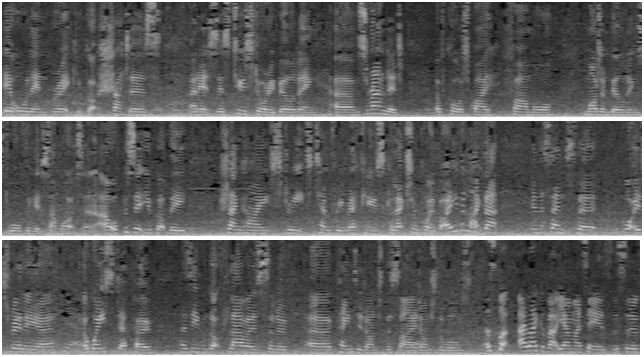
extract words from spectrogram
It all in brick. You've got shutters, and it's this two-story building, um, surrounded, of course, by far more modern buildings, dwarfing it somewhat. And opposite, you've got the Shanghai Street Temporary Refuse Collection Point. But I even like that in the sense that what is really a, a waste depot has even got flowers sort of uh, painted onto the side, onto the walls. That's what I like about Yau Ma Tei is the sort of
